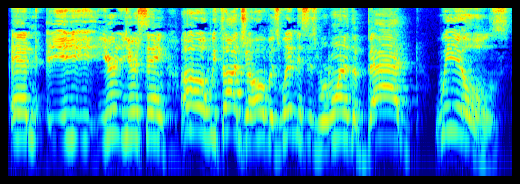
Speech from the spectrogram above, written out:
and you're you're saying, "Oh, we thought Jehovah's Witnesses were one of the bad wheels.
